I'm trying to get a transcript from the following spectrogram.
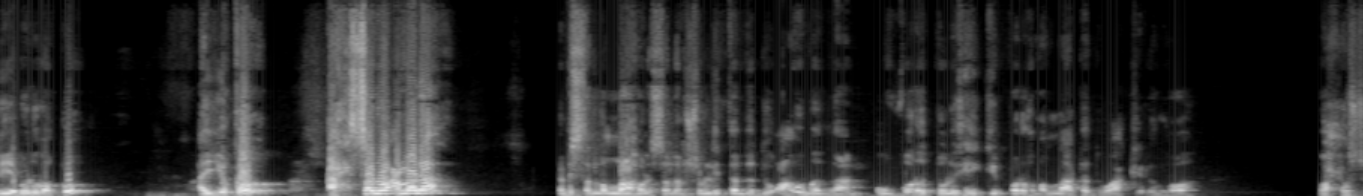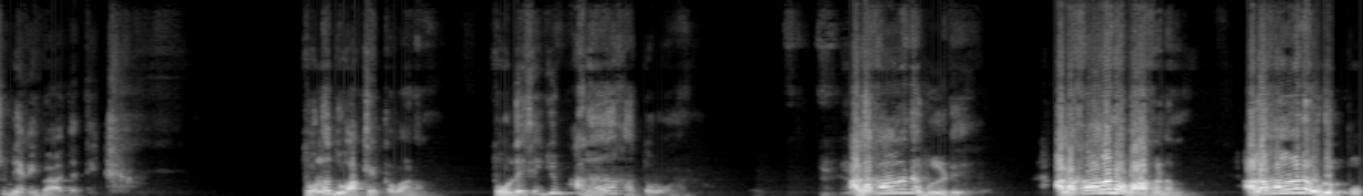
লিয়াবলুবাকুম আইয়ুকুম அஹ்சனு அமலா நபி சல்லாஹ் சொல்லம் சொல்லி தந்த துவாவும் தான் ஒவ்வொரு தொழுகைக்கு பிறகும் அல்லாட்ட துவா கேளுங்கோ இபாதத்திக் தொலை துவா கேட்க வேணும் தொழுகையும் அழகா தொழணும் அழகான வீடு அழகான வாகனம் அழகான உடுப்பு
